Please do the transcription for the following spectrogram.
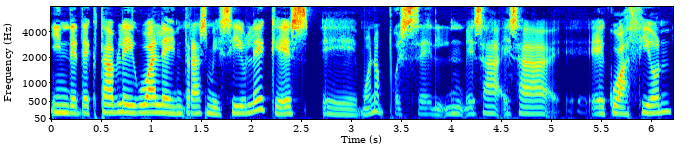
indetectable, igual e intransmisible, que es, eh, bueno, pues el- esa, esa ecuación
